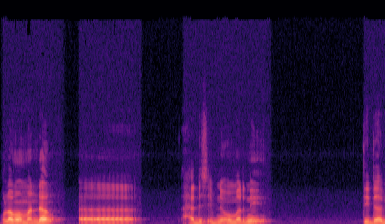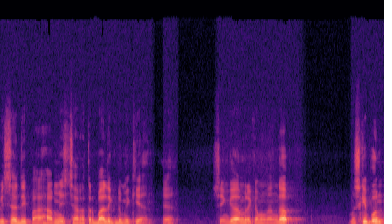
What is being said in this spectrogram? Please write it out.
ulama memandang eh, hadis Ibnu Umar ini tidak bisa dipahami secara terbalik demikian, ya. Sehingga mereka menganggap meskipun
